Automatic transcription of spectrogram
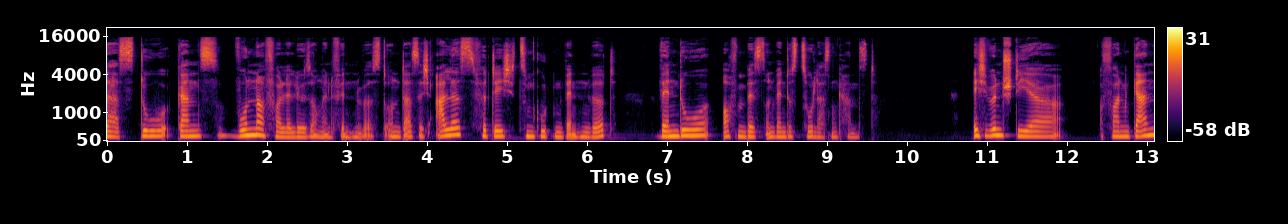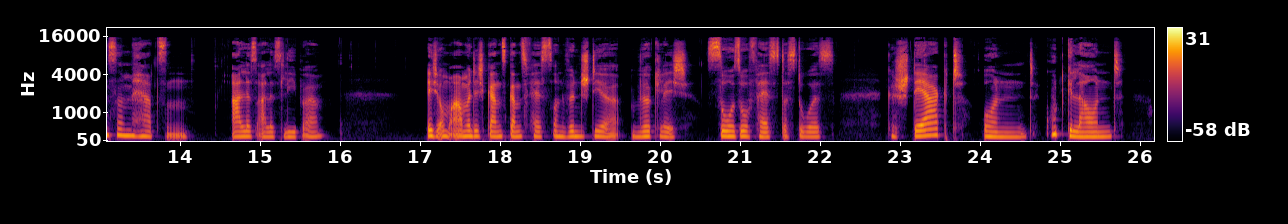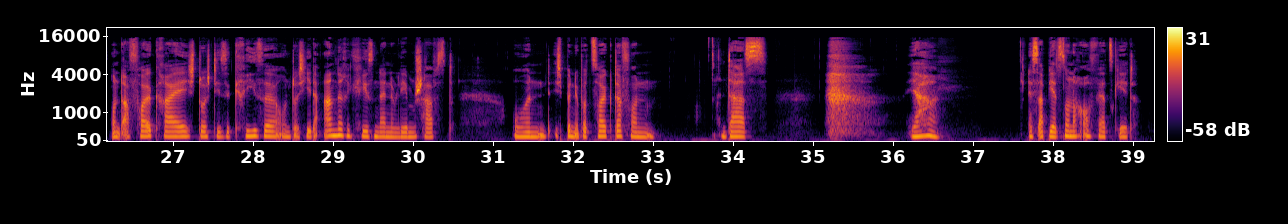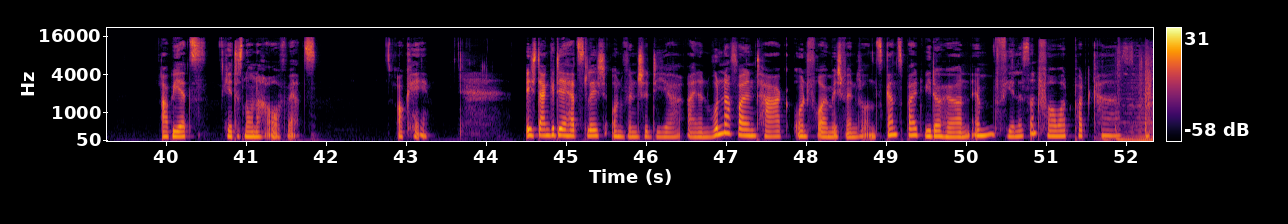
dass du ganz wundervolle Lösungen finden wirst und dass sich alles für dich zum Guten wenden wird, wenn du offen bist und wenn du es zulassen kannst. Ich wünsche dir von ganzem Herzen alles, alles Liebe. Ich umarme dich ganz, ganz fest und wünsche dir wirklich so, so fest, dass du es gestärkt und gut gelaunt und erfolgreich durch diese Krise und durch jede andere Krise in deinem Leben schaffst Und ich bin überzeugt davon, dass, ja, es ab jetzt nur noch aufwärts geht. Ab jetzt geht es nur noch aufwärts. Okay. Ich danke dir herzlich und wünsche dir einen wundervollen Tag und freue mich, wenn wir uns ganz bald wieder hören im Fearless and Forward Podcast.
